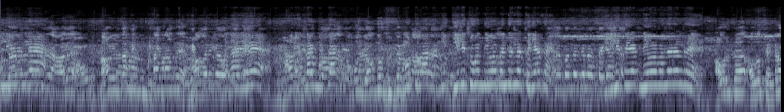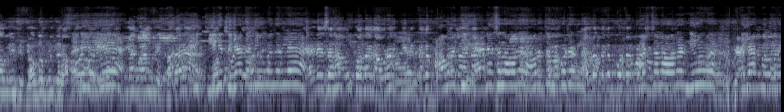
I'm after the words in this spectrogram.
ಜವಾಬ್ದಾರಿ ಅವ್ರ ಅವ್ರ ಅವ್ರ ನೀವು ಬಂದಿರಲ್ಲ ತೆಗಿಯಾಕ ಇಲ್ಲಿ ತೆಗಿಯಾಕ ನೀವೇ ಬಂದಿರಲ್ರಿ ಅವ್ರದ್ದು ಸೆಂಟ್ರ್ ಅವ್ರಿಗೆ ಜವಾಬ್ದಾರಿ ಕೀಲಿ ತೆಗಿಯಾಕ ನೀವು ಹೋದಾಗ ಅವ್ರ ಎರಡನೇ ಸಲ ಹೋದಾಗ ಅವ್ರ ತೆಗೆದು ಕೊಟ್ಟಾರಲ್ಲ ಫಸ್ಟ್ ಸಲ ಹೋದಾಗ ನೀವು ತೆಗಿಯಾಕ ಬಂದ್ರಿ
